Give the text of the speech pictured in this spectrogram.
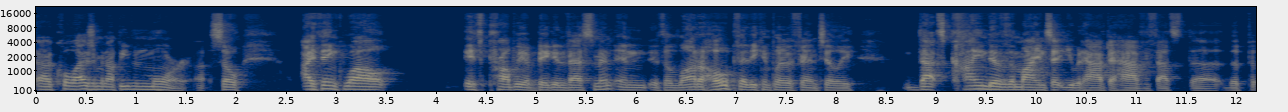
uh, Cole Eiserman up even more. Uh, so I think while it's probably a big investment and it's a lot of hope that he can play with Fantilli, that's kind of the mindset you would have to have if that's the the p-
